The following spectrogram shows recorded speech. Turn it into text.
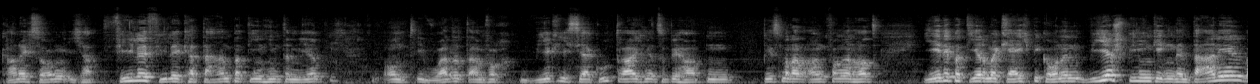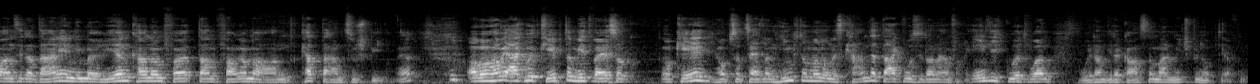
Kann ich sagen, ich habe viele, viele Katan-Partien hinter mir und ich war dort einfach wirklich sehr gut, traue ich mir zu behaupten, bis man dann angefangen hat. Jede Partie hat einmal gleich begonnen. Wir spielen gegen den Daniel. Wenn sich der Daniel nummerieren kann am Feld, dann fangen wir an, Katan zu spielen. Ja. Aber habe ich auch gut gelebt damit, weil ich sage, okay, ich habe es eine Zeit lang hingenommen und es kam der Tag, wo sie dann einfach ähnlich gut waren, wo ich dann wieder ganz normal mitspielen habe dürfen.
